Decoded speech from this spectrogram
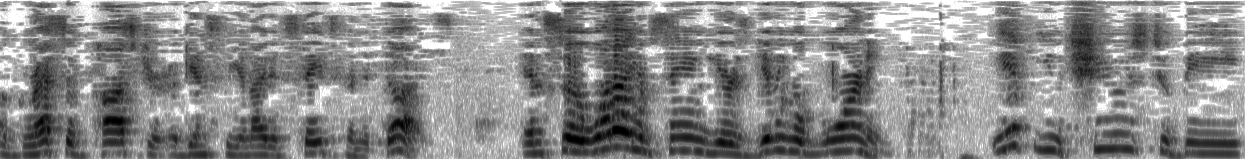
aggressive posture against the United States than it does. And so what I am saying here is giving a warning. If you choose to be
